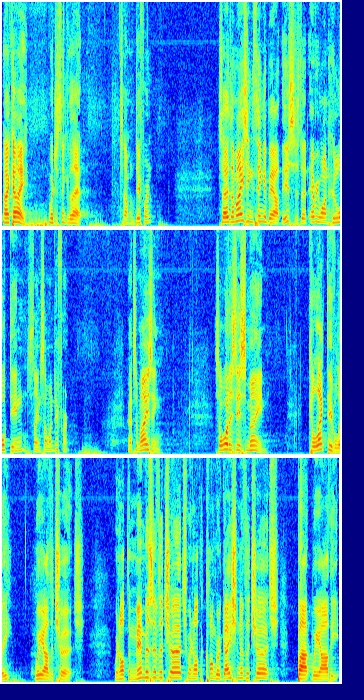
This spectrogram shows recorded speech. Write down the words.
Okay, what do you think of that? Something different? So the amazing thing about this is that everyone who looked in seen someone different. That's amazing. So what does this mean? Collectively, we are the church. We're not the members of the church, we're not the congregation of the church, but we are the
